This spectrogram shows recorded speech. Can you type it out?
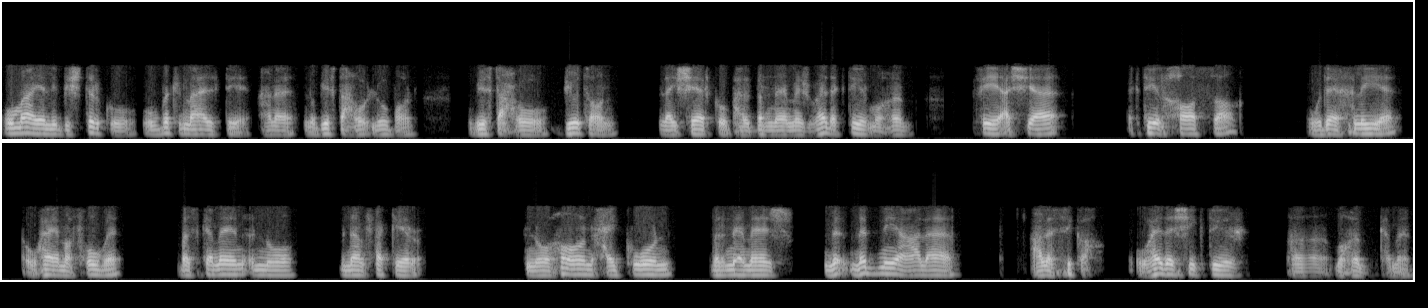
ومع يلي بيشتركوا. ومثل ما قلتي أنا إنه بيفتحوا قلوبهم وبيفتحوا بيوتهم ليشاركوا بهالبرنامج وهذا كتير مهم. في أشياء كتير خاصة وداخلية وهي مفهومة بس كمان إنه بدنا نفكر إنه هون حيكون برنامج مبني على على الثقة وهذا الشيء كتير آه، مهم كمان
